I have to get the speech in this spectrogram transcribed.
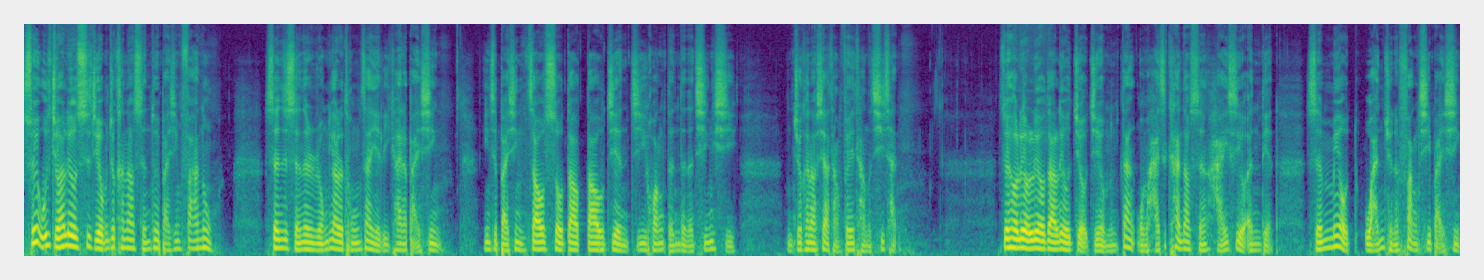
所以五十九到六十四节，我们就看到神对百姓发怒，甚至神的荣耀的同在也离开了百姓，因此百姓遭受到刀剑、饥荒等等的侵袭，你就看到下场非常的凄惨。最后六六到六九节，我们但我们还是看到神还是有恩典，神没有完全的放弃百姓。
